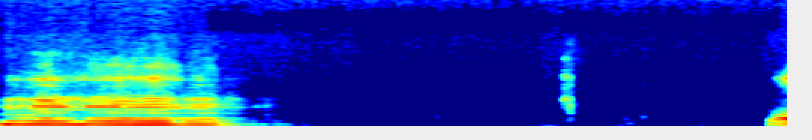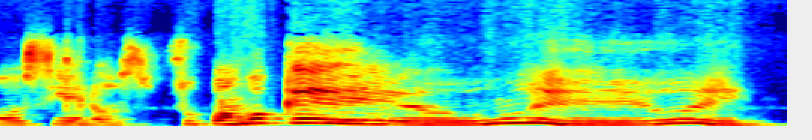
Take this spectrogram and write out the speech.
Mm, Oh, cielos. Supongo que. Uy, uy.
